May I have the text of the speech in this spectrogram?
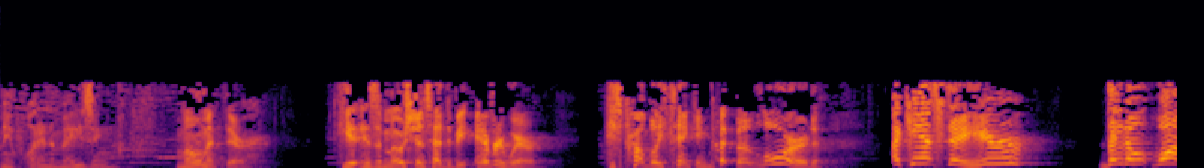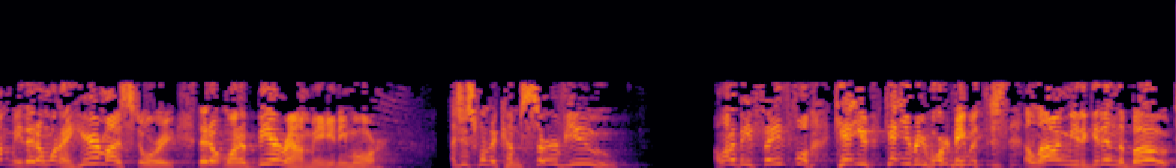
I mean, what an amazing moment there. He, his emotions had to be everywhere. He's probably thinking, but, but Lord, I can't stay here. They don't want me. They don't want to hear my story. They don't want to be around me anymore. I just want to come serve you. I want to be faithful. Can't you, can't you reward me with just allowing me to get in the boat?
